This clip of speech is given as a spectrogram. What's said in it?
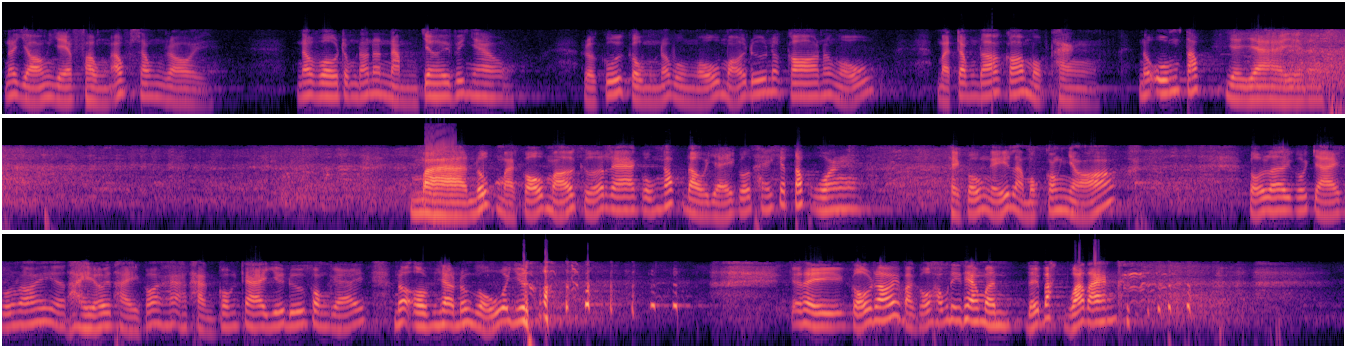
nó dọn dẹp phòng ốc xong rồi. Nó vô trong đó nó nằm chơi với nhau. Rồi cuối cùng nó buồn ngủ, mỗi đứa nó co, nó ngủ. Mà trong đó có một thằng, nó uống tóc dài dài vậy nè. Mà lúc mà cổ mở cửa ra, cổ ngóc đầu dậy, cổ thấy cái tóc quăng. Thì cổ nghĩ là một con nhỏ cổ lên cổ chạy cổ nói, thầy ơi, thầy có hai thằng con trai với đứa con gái, nó ôm nhau, nó ngủ ở dưới đó. Cái thì cổ nói, bà cổ không đi theo mình, để bắt quả tang.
